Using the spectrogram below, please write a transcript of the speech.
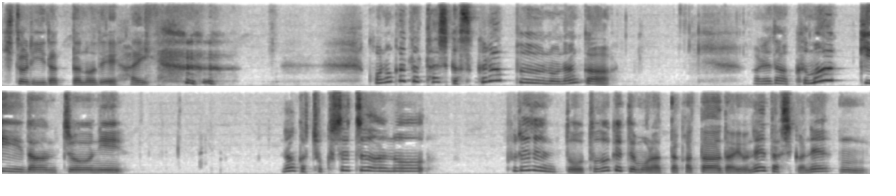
一人だったので、はい。この方確かスクラップのなんか、あれだ、クマッキー団長に、なんか直接あの、プレゼントを届けてもらった方だよね、確かね。うん。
